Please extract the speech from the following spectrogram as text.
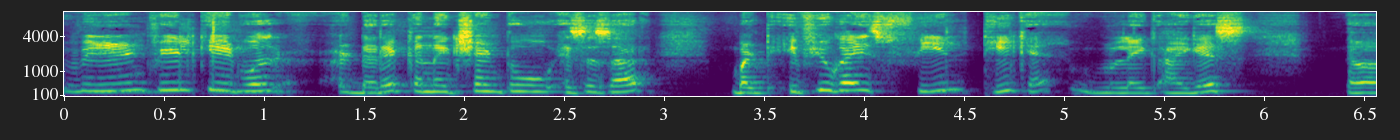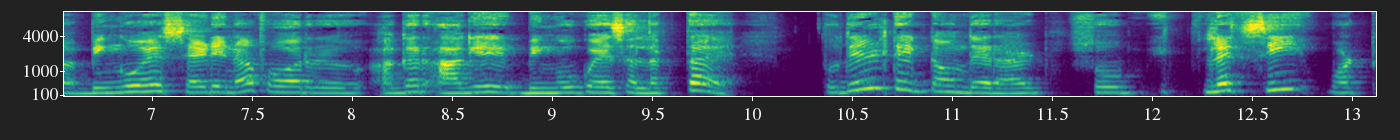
we don't feel कि it was a direct connection to S S R but if you guys feel ठीक है like I guess Bingo has said enough और अगर आगे बिंगो को ऐसा लगता है तो they will take down their ad so let's see what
